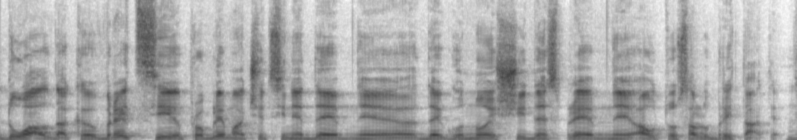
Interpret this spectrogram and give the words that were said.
dual, dacă vreți, problema ce ține de, de gunoi și despre autosalubritate. Mm.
